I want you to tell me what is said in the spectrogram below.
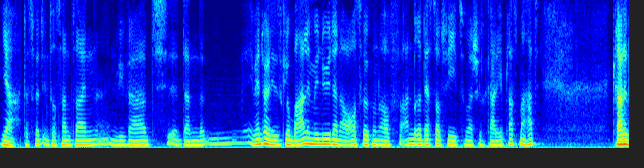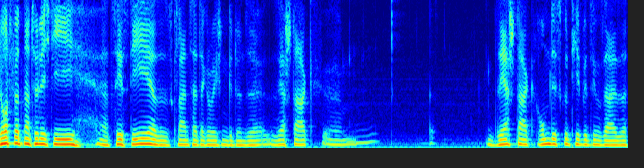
ja, das wird interessant sein, inwieweit dann eventuell dieses globale Menü dann auch Auswirkungen auf andere Desktops wie zum Beispiel KDE Plasma hat. Gerade dort wird natürlich die äh, CSD, also das Client-Side-Decoration-Gedönse, sehr stark ähm, sehr stark rumdiskutiert beziehungsweise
